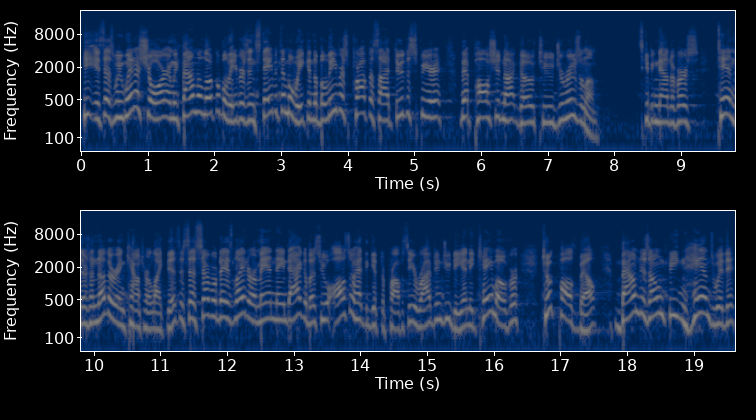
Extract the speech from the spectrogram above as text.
he it says, We went ashore and we found the local believers and stayed with them a week, and the believers prophesied through the Spirit that Paul should not go to Jerusalem. Skipping down to verse 10, there's another encounter like this. It says, Several days later, a man named Agabus, who also had the gift of prophecy, arrived in Judea, and he came over, took Paul's belt, bound his own feet and hands with it,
